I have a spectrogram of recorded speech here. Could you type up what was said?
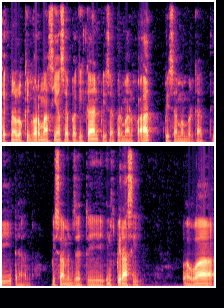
teknologi informasi yang saya bagikan bisa bermanfaat bisa memberkati dan bisa menjadi inspirasi bahwa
